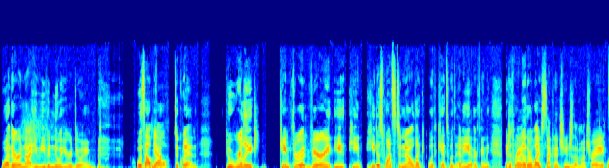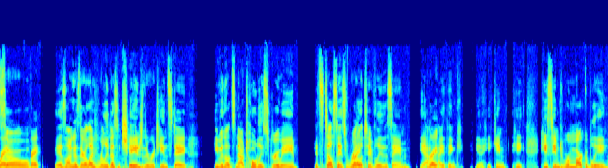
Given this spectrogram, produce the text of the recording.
whether or not you even knew what you were doing, was helpful to Quinn who really came through it very he he he just wants to know like with kids with any other thing they, they just want right. to know their life's not going to change that much right right so right as long as their life really doesn't change their routines stay even though it's now totally screwy it still stays relatively right. the same yeah right i think yeah he came he he seemed remarkably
